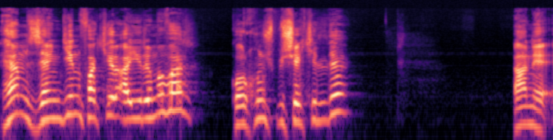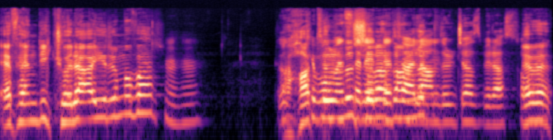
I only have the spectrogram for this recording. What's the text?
hem zengin fakir ayrımı var korkunç bir şekilde. Yani efendi köle ayrımı var. Hı hı. E, Ki bu hatırlı detaylandıracağız biraz sonra. Evet,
